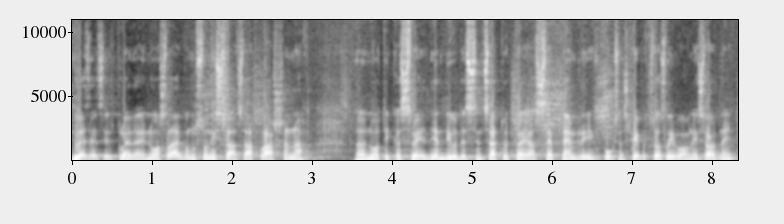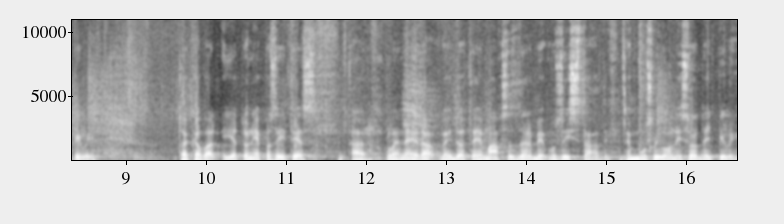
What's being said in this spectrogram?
Glezniecības plenēja noslēgums un izstādes atklāšana eh, notika svētdien 24. septembrī 2015. Livonijas ordeņa pilī. Tā kā var iet un iepazīties ar plenērā veidotajiem mākslas darbiem uz izstādi mūsu Livonijas ordeņa pilī.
